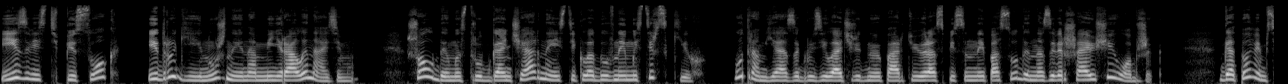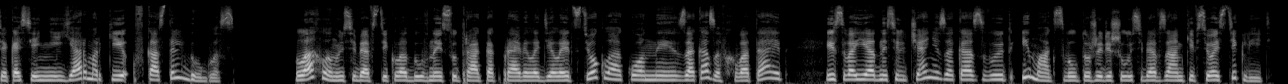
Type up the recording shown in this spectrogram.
известь, песок и другие нужные нам минералы на зиму. Шел дым из труб гончарной и стеклодувной мастерских. Утром я загрузила очередную партию расписанной посуды на завершающий обжиг. Готовимся к осенней ярмарке в Кастель-Дуглас. Лахлан у себя в стеклодувной с утра, как правило, делает стекла оконные, заказов хватает, и свои односельчане заказывают, и Максвелл тоже решил у себя в замке все остеклить.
